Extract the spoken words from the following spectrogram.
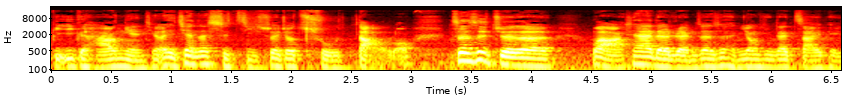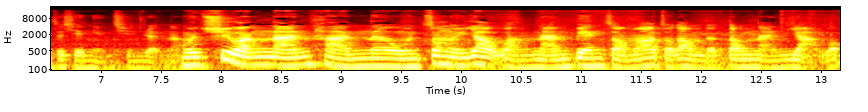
比一个还要年轻，而且竟然在十几岁就出道了，真是觉得哇，现在的人真的是很用心在栽培这些年轻人啊。我们去完南韩呢，我们终于要往南边走，我们要走到我们的东南亚喽。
